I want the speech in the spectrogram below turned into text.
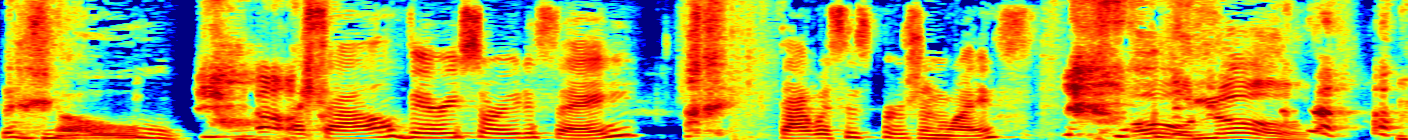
together? no, Oh, Sal. Very sorry to say, that was his Persian wife. Oh no!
